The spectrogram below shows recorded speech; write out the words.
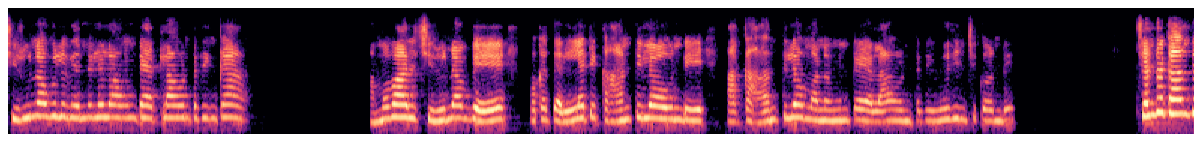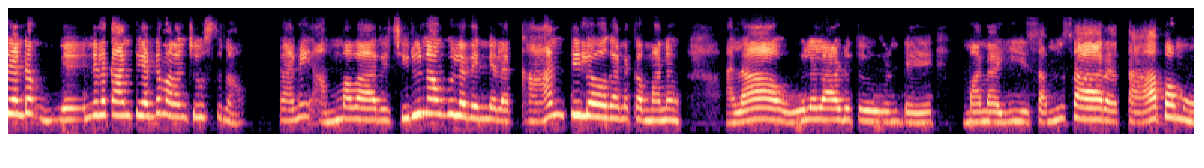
చిరునవ్వులు వెన్నెలలో ఉంటే ఎట్లా ఉంటది ఇంకా? అమ్మవారి చిరునవ్వే ఒక తెల్లటి కాంతిలో ఉండి ఆ కాంతిలో మనం ఉంటే ఎలా ఉంటది? ఊహించుకోండి. చంద్రకాంతి అంటే వెన్నెల కాంతి అంటే మనం చూస్తున్నాం. కానీ అమ్మవారి చిరునవ్వుల వెన్నెల కాంతిలో గనక మనం అలా ఊలలాడుతూ ఉంటే మన ఈ సంసార తాపము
